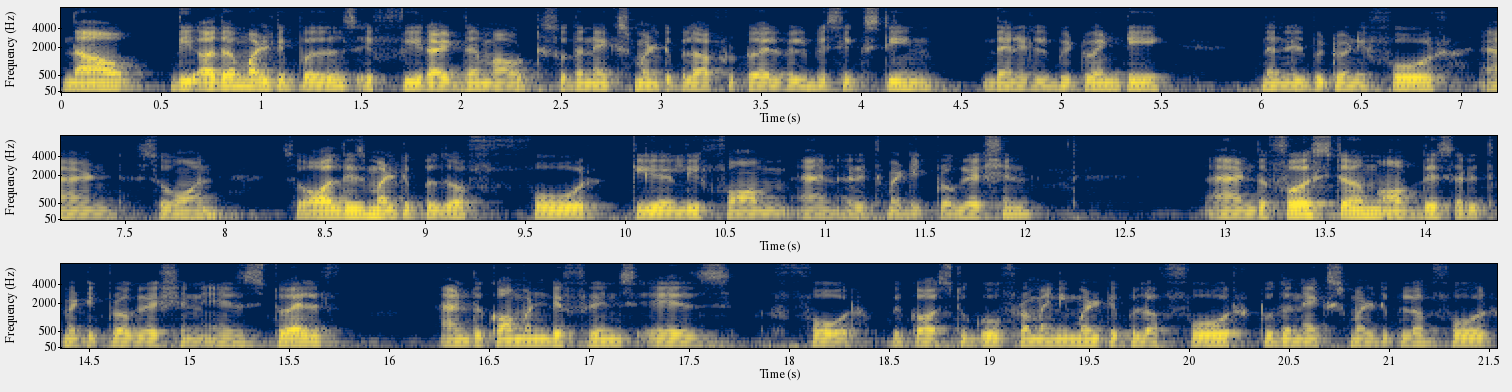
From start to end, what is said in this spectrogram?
Now the other multiples if we write them out so the next multiple after 12 will be 16 then it will be 20 then it will be 24 and so on. So all these multiples of 4 clearly form an arithmetic progression and the first term of this arithmetic progression is 12 and the common difference is 4 because to go from any multiple of 4 to the next multiple of 4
